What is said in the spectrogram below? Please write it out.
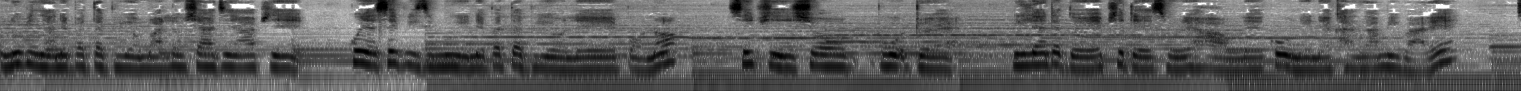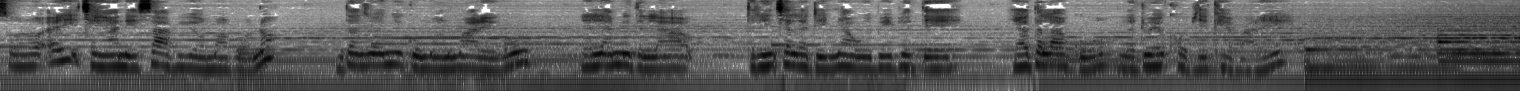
အနုပညာနဲ့ပတ်သက်ပြီးတော့မှလှုပ်ရှားခြင်းအဖြစ်ကိုယ့်ရဲ့စိတ်ဖိစီးမှုတွေနဲ့ပတ်သက်ပြီးတော့လေပေါ့နော်စိတ်ဖြေလျှော့ဖို့အတွက်နီလန်းတက်တယ်ဖြစ်တယ်ဆိုတဲ့ဟာကိုလေကိုယ့်အနေနဲ့ခံစားမိပါတယ်ဆိုတော့အဲ့ဒီအချိန်ကနေစပြီးတော့မှပေါ့နော်မတန်ဆွမ်းညစ်ကိုမောင်နှမတွေကို လက်လက်မိသလောက်သတင်းချက်လက်တွေမျှဝေပေးဖြစ်တယ်။ရသလောက်ကိုလက်တွဲခေါ်ပြခဲ့ပါတယ်။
